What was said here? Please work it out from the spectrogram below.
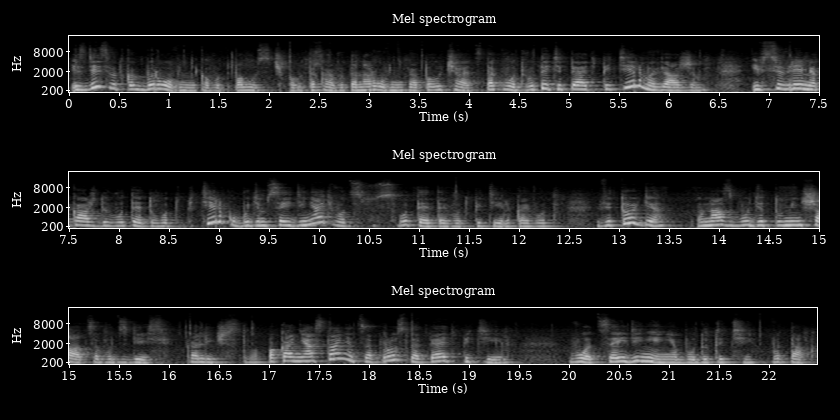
И здесь вот как бы ровненько вот полосочка, вот такая вот она ровненькая получается. Так вот, вот эти 5 петель мы вяжем. И все время каждую вот эту вот петельку будем соединять вот с, с вот этой вот петелькой. Вот. В итоге у нас будет уменьшаться вот здесь количество. Пока не останется просто 5 петель. Вот, соединения будут идти. Вот так.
